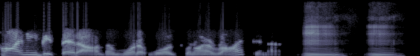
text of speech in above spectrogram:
tiny bit better than what it was when I arrived in it. Mm, mm.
